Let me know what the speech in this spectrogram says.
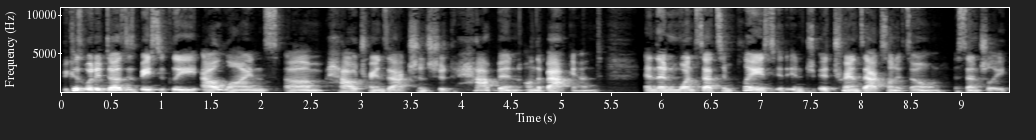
because what it does is basically outlines um, how transactions should happen on the back end. And then once that's in place, it, it transacts on its own, essentially.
